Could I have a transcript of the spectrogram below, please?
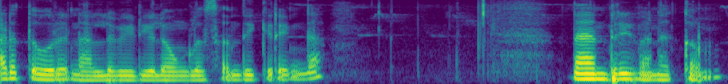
அடுத்த ஒரு நல்ல வீடியோவில் உங்களை சந்திக்கிறேங்க. நன்றி வணக்கம்.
